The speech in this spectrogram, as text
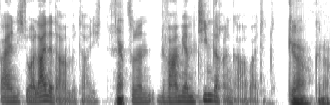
war ja nicht nur alleine daran beteiligt, Ja. sondern wir haben ja im Team daran gearbeitet. Genau, genau.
